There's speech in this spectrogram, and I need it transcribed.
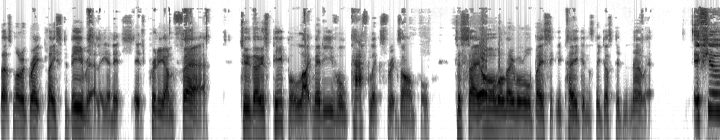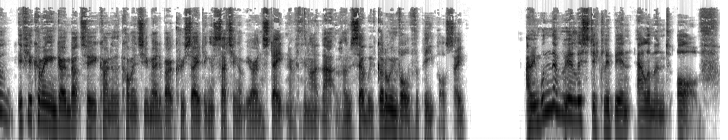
that's not a great place to be really, and it's it's pretty unfair to those people like medieval Catholics, for example, to say, oh well, they were all basically pagans, they just didn't know it. If you're if you're coming and going back to kind of the comments you made about crusading and setting up your own state and everything like that, as I said, we've got to involve the people. So, I mean, wouldn't there realistically be an element of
